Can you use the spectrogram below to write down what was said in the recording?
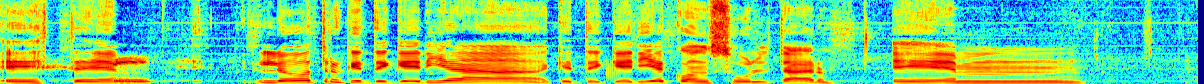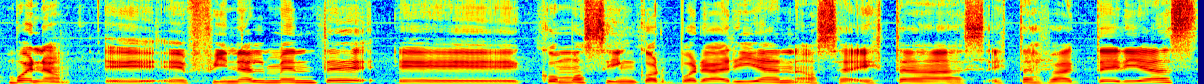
Este, Lo otro que te quería, que te quería consultar. Em, bueno, eh, eh, finalmente, eh, ¿cómo se incorporarían, o sea, estas, estas bacterias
